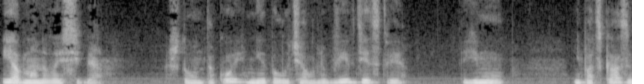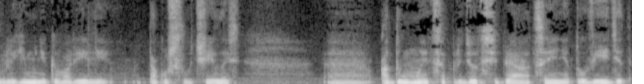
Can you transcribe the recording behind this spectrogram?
И обманывая себя, что он такой, не получал любви в детстве – ему не подсказывали, ему не говорили, так уж случилось, э, одумается, придет в себя, оценит, увидит,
